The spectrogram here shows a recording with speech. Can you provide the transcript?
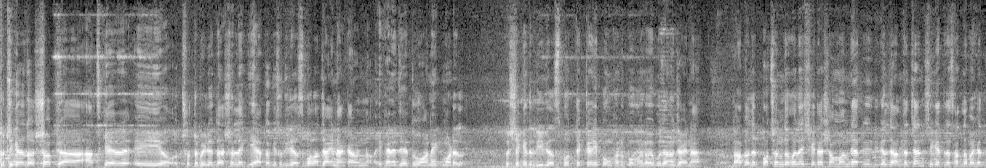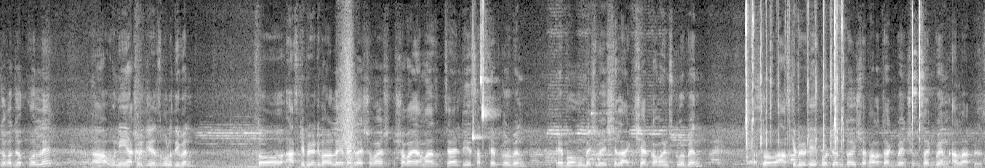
তো ঠিক আছে দর্শক আজকের এই ছোট্ট ভিডিওতে আসলে কি এত কিছু ডিটেলস বলা যায় না কারণ এখানে যেহেতু অনেক মডেল তো সেক্ষেত্রে ডিটেলস প্রত্যেকটারই পুঙ্খানুপুঙ্খানুভাবে বোঝানো যায় না। তো আপনাদের পছন্দ হলে সেটা সম্বন্ধে আপনি ডিটেলস জানতে চান সেক্ষেত্রে সাদ্দাম ভাইয়ের সাথে যোগাযোগ করলে উনি আসলে ডিটেলস বলে দিবেন। তো আজকে ভিডিওটি ভালো লেগে থাকলে সবাই সবাই আমার চ্যানেলটি সাবস্ক্রাইব করবেন এবং বেশি বেশি লাইক, শেয়ার, কমেন্টস করবেন। তো আজকে ভিডিওটি এই পর্যন্তই। সবাই ভালো থাকবেন, সুস্থ থাকবেন। আল্লাহ হাফেজ।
